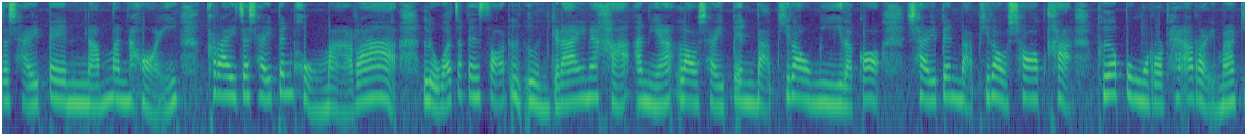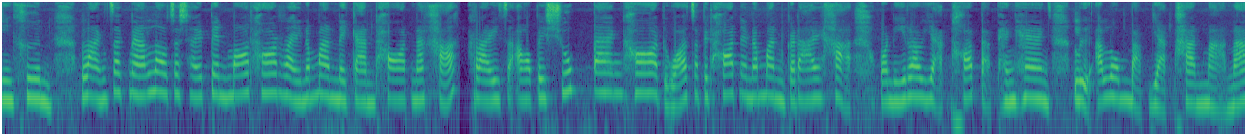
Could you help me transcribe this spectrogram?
จะใช้เป็นน้ำมันหอย ใครจะใช้เป็นผงหมาล่า หรือว่าจะเป็นซอสอื่นๆก็ได้นะคะ อันนี้เราใช้เป็นแบบที่เรามีแล้วก็ใช้เป็นแบบที่เราชอบค่ะ เพื่อปรุงรสให้อร่อยมากยิ่งขึ้น หลังจากนั้นเราจะใช้เป็นหม้อทอดไร้น้ำมันในการทอดนะคะ ใครจะเอาไปชุบแป้งทอด หรือว่าจะไปทอดในน้ำมันก็ได้ค่ะ วันนี้เราอยากทอดแบบแห้งๆหรืออารมณ์แบบอยากทานหมาล่า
